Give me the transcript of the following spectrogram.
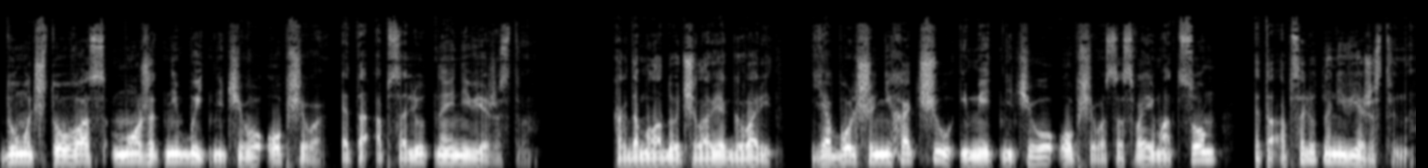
думать, что у вас может не быть ничего общего, это абсолютное невежество. Когда молодой человек говорит «я больше не хочу иметь ничего общего со своим отцом», это абсолютно невежественно,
